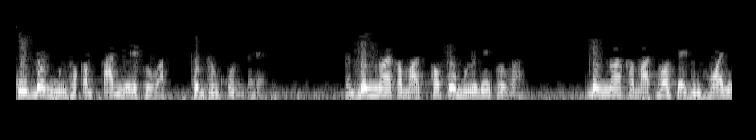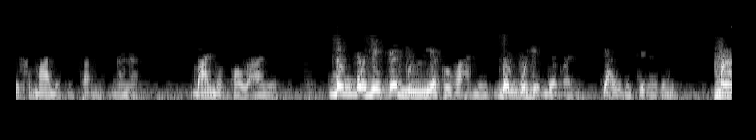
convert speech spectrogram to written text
กูเบิ้งมือเขากำปั้นนี่ได้เผื่อว่าคนทั้งคนกันได้แต่เบิ้งน้อยเข้ามาพ่อพวกมือได้เผื่อว่าเบิ้งน้อยเข้ามาท่อใส่หินห้อยนี่เข้ามาในกันนั่นน่ะ บ้านหลวงพ่อวาเนี่ยเบิ้งบัวเห็ดได้มึงเนี่ยเผื่อวาเนี่ยเบิ้งบัวเห็ดได้บันใจมันเป็นอะไรกันหมา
